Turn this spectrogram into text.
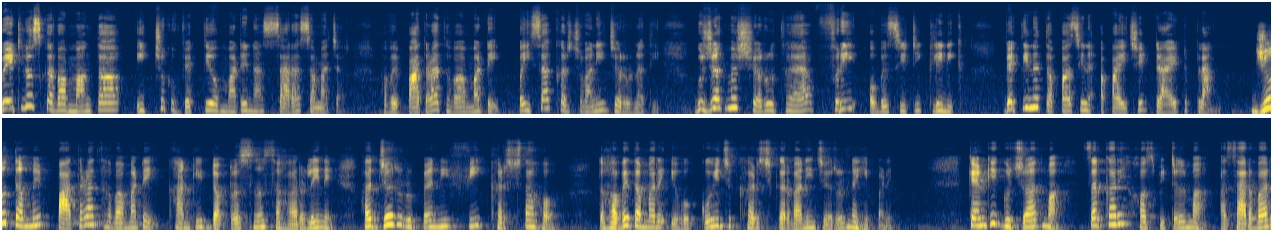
વેટ લોસ કરવા માંગતા ઈચ્છુક વ્યક્તિઓ માટેના સારા સમાચાર. હવે પાતળા થવા માટે પૈસા ખર્ચવાની જરૂર નથી. ગુજરાતમાં શરૂ થયા ફ્રી ઓબેસિટી ક્લિનિક વ્યક્તિને તપાસીને અપાય છે ડાયટ પ્લાન જો તમે પાતળા થવા માટે ખાનગી ડોક્ટર્સનો સહારો લઈને હજારો રૂપિયાની ફી ખર્ચતા હો, તો હવે તમારે એવો કોઈ જ ખર્ચ કરવાની જરૂર નહીં પડે. કેમ કે ગુજરાતમાં સરકારી હોસ્પિટલમાં આ સારવાર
